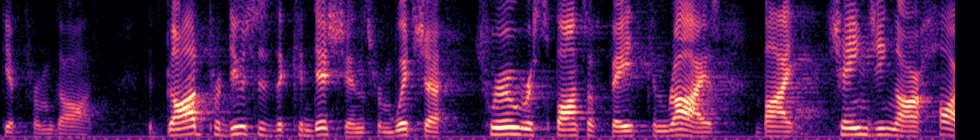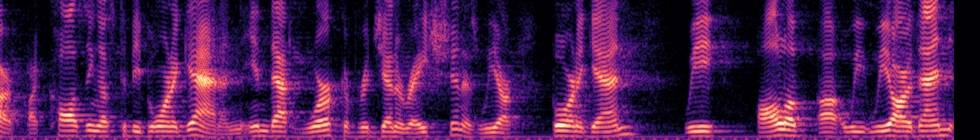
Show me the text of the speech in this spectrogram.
gift from God. That God produces the conditions from which a true response of faith can rise by changing our heart, by causing us to be born again. And in that work of regeneration, as we are born again, we all of uh, we, we are then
